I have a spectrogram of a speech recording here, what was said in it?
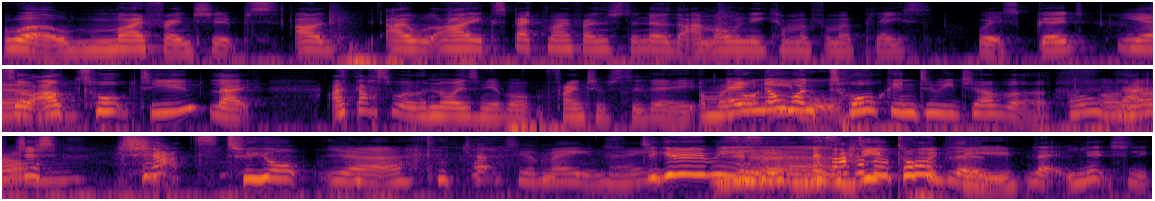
well my friendships I, I i expect my friends to know that i'm only coming from a place where it's good Yeah. so i'll talk to you like I, that's what annoys me about friendships today. And we're Ain't not no one talking to each other. Oh, like girl. just chat to your. Yeah. chat to your mate, mate. Do you get what I mean? Yeah. If I have a deep topic problem, like literally.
